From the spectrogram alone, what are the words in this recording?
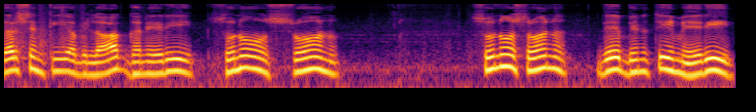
ਦਰਸ਼ਨ ਕੀ ਅਭਿਲਾਖ ਘਨੇਰੀ, ਸੁਨੋ ਸ੍ਰੋਨ ਸੁਨੋ ਸ੍ਰੋਨ ਦੇ ਬਿਨਤੀ ਮੇਰੀ,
